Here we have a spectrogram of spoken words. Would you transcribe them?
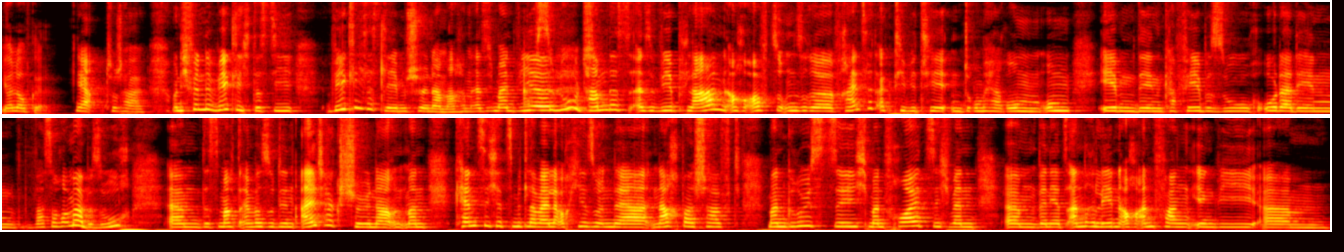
your local. Ja, total. Und ich finde wirklich, dass die wirklich das Leben schöner machen. Also ich meine, wir Absolut. haben das, also wir planen auch oft so unsere Freizeitaktivitäten drumherum, um eben den Kaffeebesuch oder den was auch immer Besuch. Ähm, das macht einfach so den Alltag schöner und man kennt sich jetzt mittlerweile auch hier so in der Nachbarschaft. Man grüßt sich, man freut sich, wenn, ähm, wenn jetzt andere Läden auch anfangen, irgendwie ähm,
